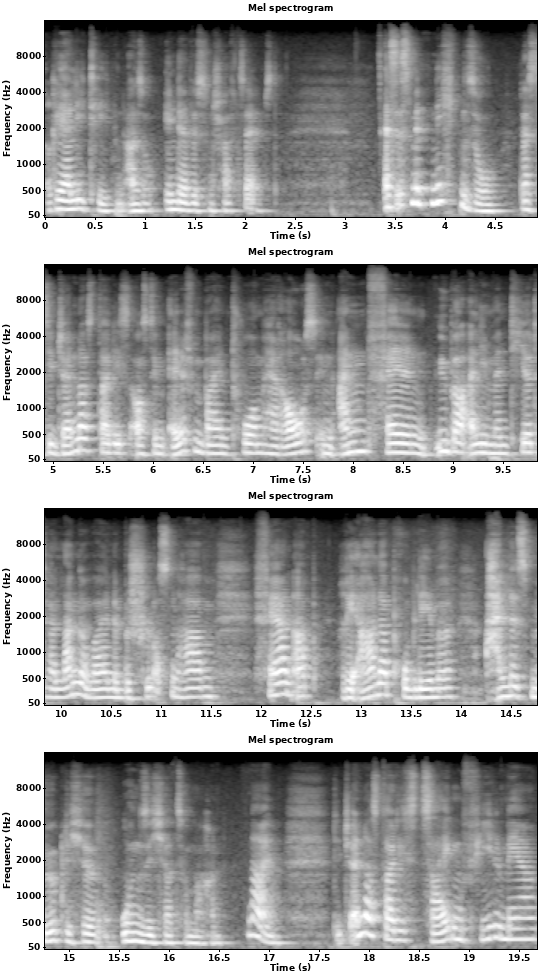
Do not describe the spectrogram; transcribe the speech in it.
Realitäten, also in der Wissenschaft selbst. Es ist mitnichten so, dass die Gender Studies aus dem Elfenbeinturm heraus in Anfällen überalimentierter Langeweile beschlossen haben, fernab realer Probleme alles Mögliche unsicher zu machen. Nein, die Gender Studies zeigen vielmehr,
